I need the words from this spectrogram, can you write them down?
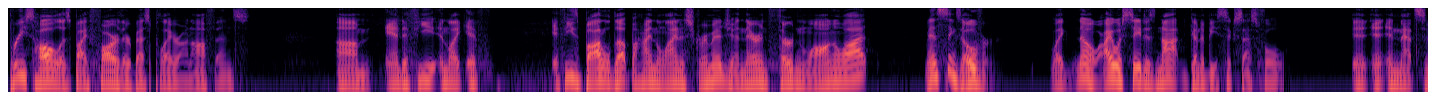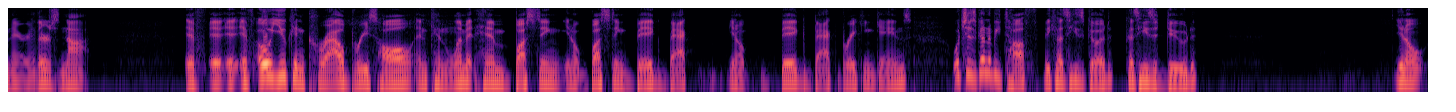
Breece Hall is by far their best player on offense, um, and if he and like if if he's bottled up behind the line of scrimmage and they're in third and long a lot, man, this thing's over. Like no, Iowa State is not going to be successful in, in, in that scenario. There's not if if if OU can corral Breece Hall and can limit him busting, you know, busting big back, you know, big back breaking gains, which is going to be tough because he's good because he's a dude. You know,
